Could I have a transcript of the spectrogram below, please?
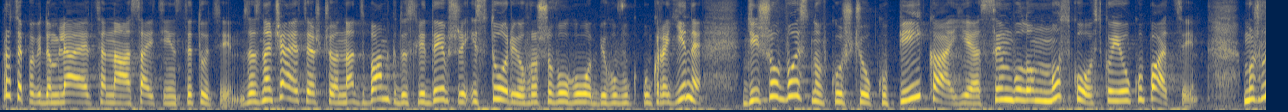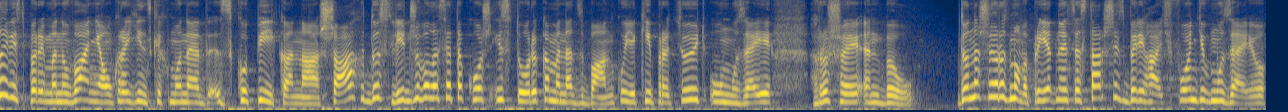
Про це повідомляється на сайті інституції. Зазначається, що Нацбанк, дослідивши історію грошового обігу в України, дійшов висновку, що копійка є символом московської окупації. Можливість перейменування українських монет з копійка на шах досліджувалася також істориками Нацбанку, які працюють у музеї грошей НБУ. До нашої розмови приєднується старший зберігач фондів музею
